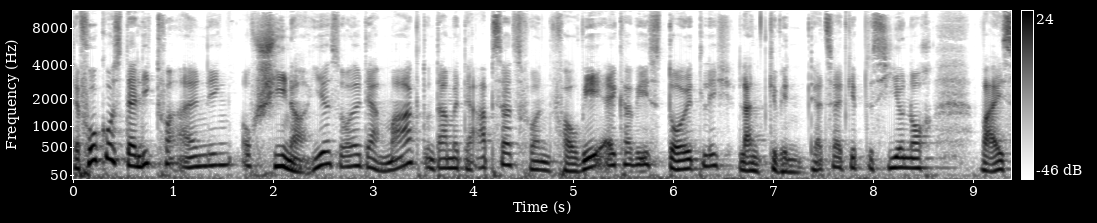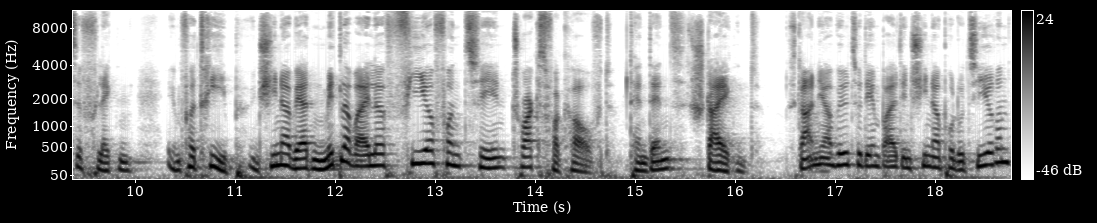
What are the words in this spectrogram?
Der Fokus, der liegt vor allen Dingen auf China. Hier soll der Markt und damit der Absatz von VW-LKWs deutlich Land gewinnen. Derzeit gibt es hier noch weiße Flecken im Vertrieb. In China werden mittlerweile vier von zehn Trucks verkauft. Tendenz steigend. Scania will zudem bald in China produzieren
